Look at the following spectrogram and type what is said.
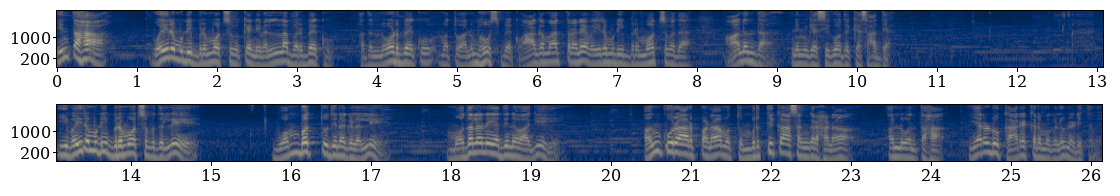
ಇಂತಹ ವೈರಮುಡಿ ಬ್ರಹ್ಮೋತ್ಸವಕ್ಕೆ ನೀವೆಲ್ಲ ಬರಬೇಕು. ಅದನ್ನು ನೋಡಬೇಕು ಮತ್ತು ಅನುಭವಿಸ್ಬೇಕು. ಆಗ ಮಾತ್ರನೇ ವೈರಮುಡಿ ಬ್ರಹ್ಮೋತ್ಸವದ ಆನಂದ ನಿಮಗೆ ಸಿಗೋದಕ್ಕೆ ಸಾಧ್ಯ. ಈ ವೈರಮುಡಿ ಬ್ರಹ್ಮೋತ್ಸವದಲ್ಲಿ ಒಂಬತ್ತು ದಿನಗಳಲ್ಲಿ ಮೊದಲನೆಯ ದಿನವಾಗಿ ಅಂಕುರಾರ್ಪಣ ಮತ್ತು ಮೃತ್ತಿಕಾ ಸಂಗ್ರಹಣ ಅನ್ನುವಂತಹ ಎರಡು ಕಾರ್ಯಕ್ರಮಗಳು ನಡೀತವೆ.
